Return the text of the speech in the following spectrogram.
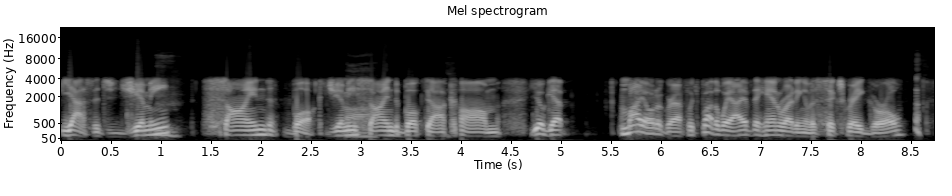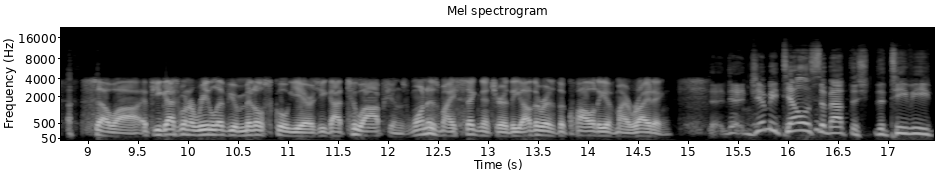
Yes, it's Jimmy hmm. Signed Book, jimmysignedbook.com. Ah. You'll get my autograph, which, by the way, I have the handwriting of a sixth grade girl. so uh, if you guys want to relive your middle school years, you got two options. One is my signature, the other is the quality of my writing. Jimmy, tell us about the sh- the TV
